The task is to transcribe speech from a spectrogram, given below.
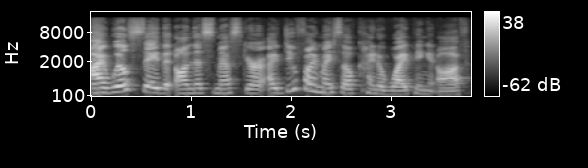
I will say that on this mascara, I do find myself kind of wiping it off.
